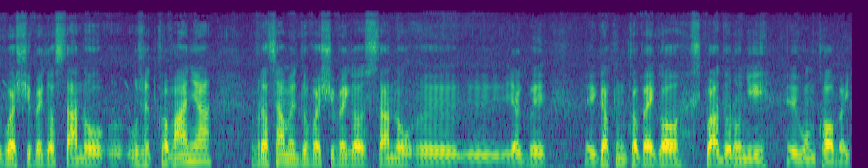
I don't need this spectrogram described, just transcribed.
właściwego stanu użytkowania, wracamy do właściwego stanu jakby gatunkowego składu runi łąkowej.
